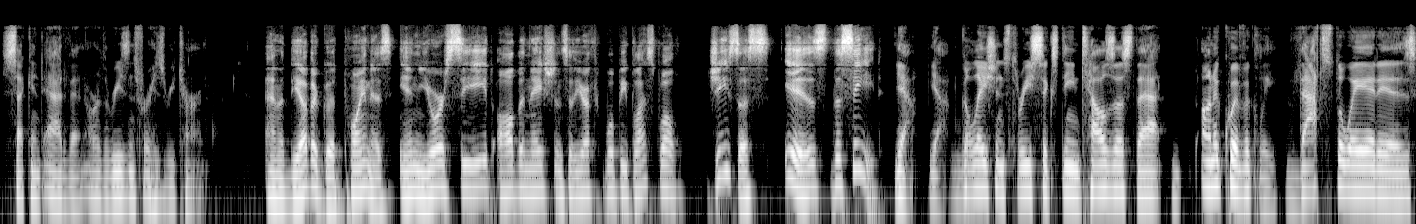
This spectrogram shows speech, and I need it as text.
second advent or the reasons for his return. And the other good point is in your seed, all the nations of the earth will be blessed. Well, Jesus is the seed. Yeah, yeah. Galatians 3:16 tells us that unequivocally. That's the way it is.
